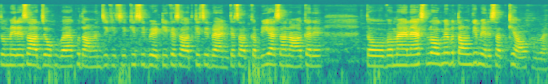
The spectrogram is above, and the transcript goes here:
तो मेरे साथ जो हुआ है खुदावन जी, किसी किसी बेटी के साथ, किसी बहन के साथ कभी ऐसा ना करे। तो वह मैं नेक्स्ट ब्लॉग में बताऊँगी मेरे साथ क्या हुआ है।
